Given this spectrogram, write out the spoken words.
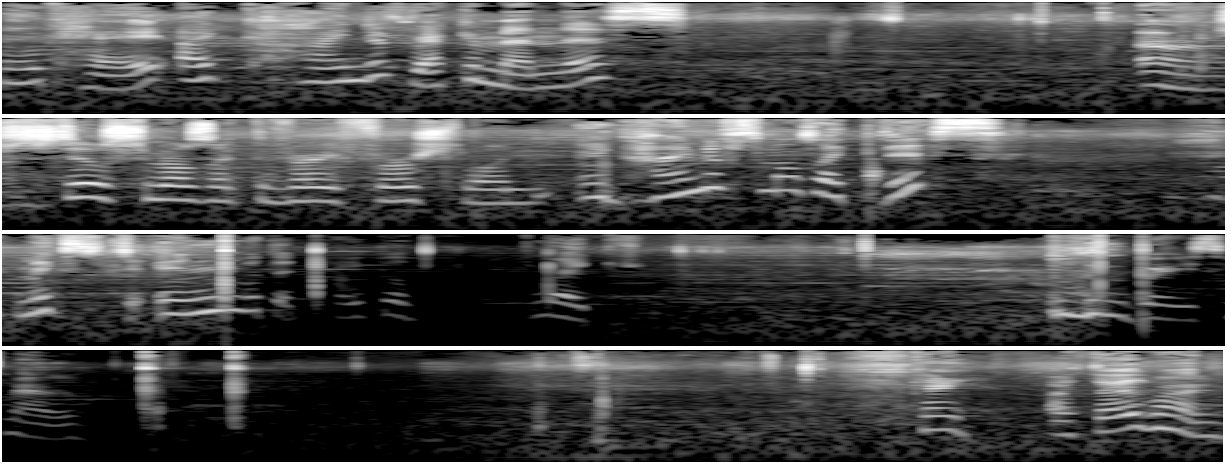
Okay, I kind of recommend this. Um, Still smells like the very first one. it kind of smells like this, mixed in with a type of like blueberry smell. Okay, our third one,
